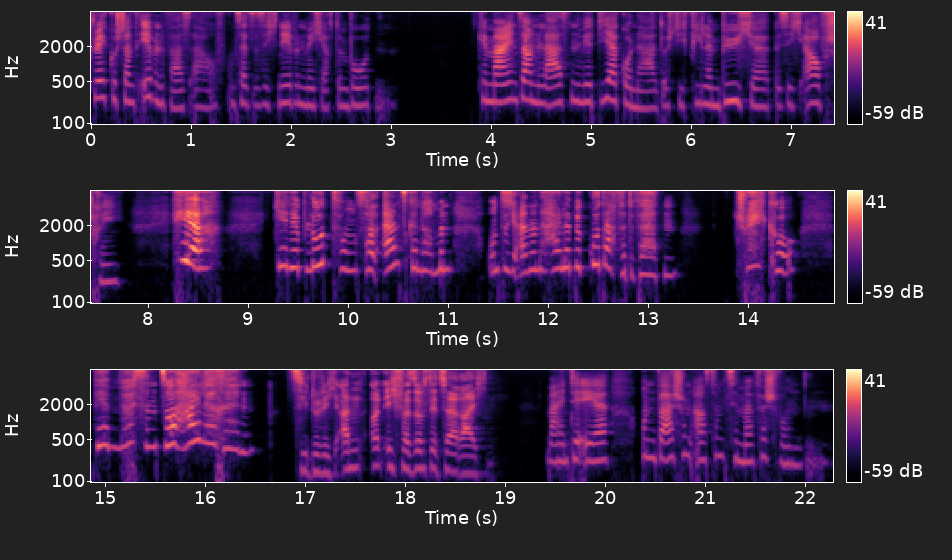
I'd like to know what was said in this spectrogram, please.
Draco stand ebenfalls auf und setzte sich neben mich auf den Boden. Gemeinsam lasen wir diagonal durch die vielen Bücher, bis ich aufschrie. Hier! Jede Blutung soll ernst genommen und durch einen Heiler begutachtet werden. Draco, wir müssen zur Heilerin. Zieh du dich an und ich versuche sie zu erreichen, meinte er und war schon aus dem Zimmer verschwunden.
